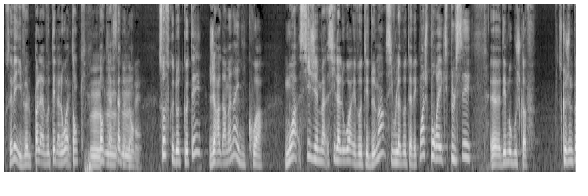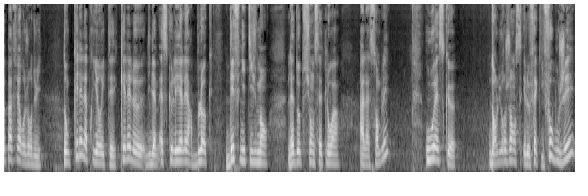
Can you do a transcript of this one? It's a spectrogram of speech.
Vous savez, ils veulent pas la voter la loi tant que- tant qu'il y a mmh, ça mmh, dedans. Sauf que de l'autre côté, Gérald Darmanin, il dit quoi? Moi, si, j'ai ma- si la loi est votée demain, si vous la votez avec moi, je pourrais expulser euh, des Mogouchkov. Ce que je ne peux pas faire aujourd'hui. Donc, quelle est la priorité? Quel est le dilemme? Est-ce que les LR bloquent définitivement l'adoption de cette loi à l'Assemblée? Ou est-ce que, dans l'urgence et le fait qu'il faut bouger,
